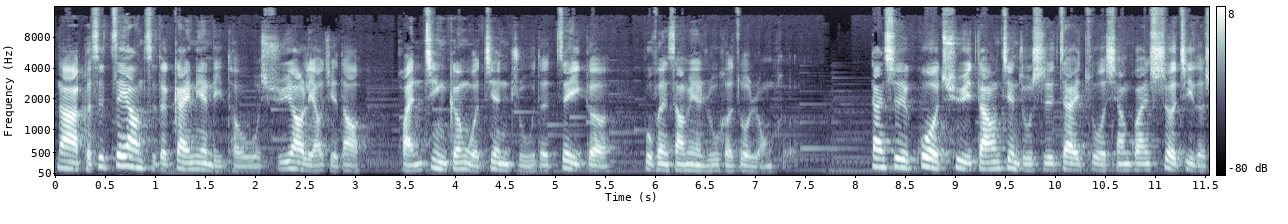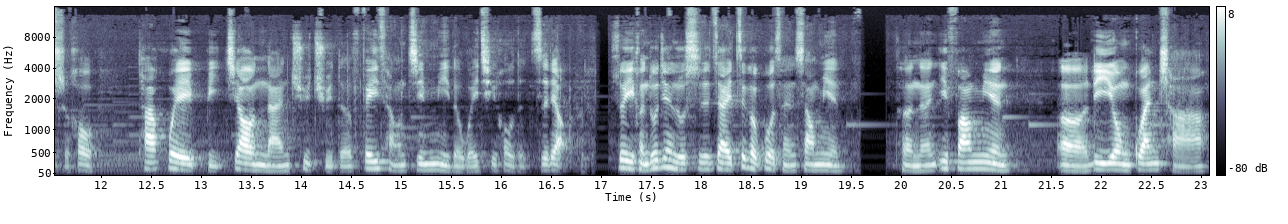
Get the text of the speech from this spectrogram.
那可是这样子的概念里头，我需要了解到环境跟我建筑的这个部分上面如何做融合。但是过去当建筑师在做相关设计的时候，他会比较难去取得非常精密的微气候的资料，所以很多建筑师在这个过程上面。可能一方面，呃，利用观察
